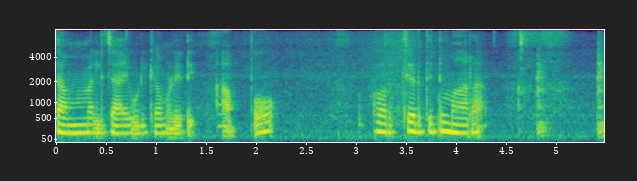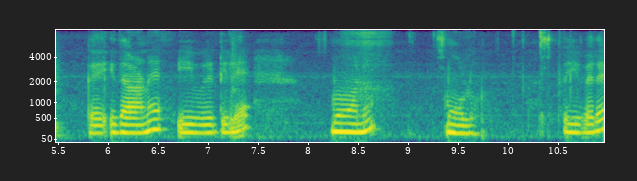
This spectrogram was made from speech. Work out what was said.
ചമ്മൽ ചായ കുടിക്കാൻ വേണ്ടിയിട്ട്. അപ്പോൾ കുറച്ചെടുത്തിട്ട് മാറാം. ഓക്കെ ഇതാണ് ഈ വീട്ടിലെ മോനും മോളും. അപ്പോൾ ഇവരെ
